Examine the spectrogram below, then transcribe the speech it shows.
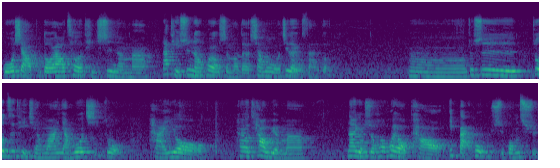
国小不都要测体适能吗？那体适能会有什么的项目？我记得有三个，嗯，就是坐姿体前弯、仰卧起坐，还有还有跳远吗？那有时候会有跑一百或五十公尺。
